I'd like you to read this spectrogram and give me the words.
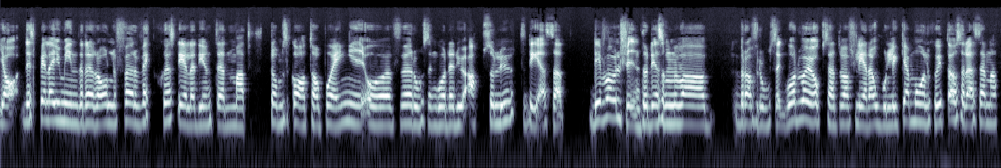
ja, det spelar ju mindre roll. För Växjös del är det ju inte en match de ska ta poäng i och för Rosengård är det ju absolut det. Så det var väl fint. Och det som var bra för Rosengård var ju också att det var flera olika målskyttar och sådär. Sen att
